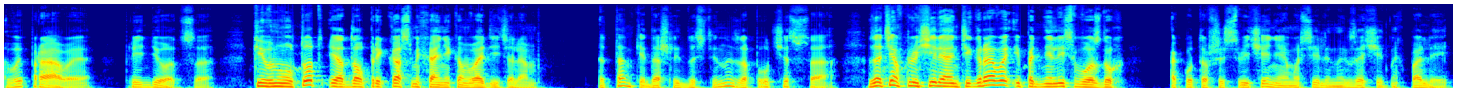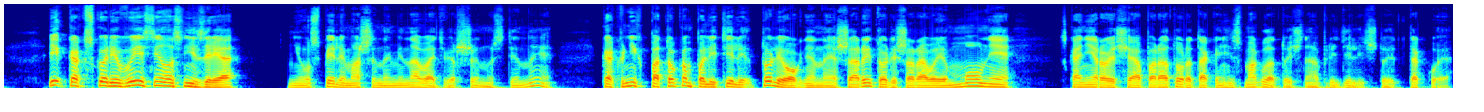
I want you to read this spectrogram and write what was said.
Вы правы, придется. Кивнул тот и отдал приказ механикам-водителям. Танки дошли до стены за полчаса. Затем включили антигравы и поднялись в воздух окутавшись свечением усиленных защитных полей. И, как вскоре выяснилось, не зря. Не успели машины миновать вершину стены, как в них потоком полетели то ли огненные шары, то ли шаровые молнии. Сканирующая аппаратура так и не смогла точно определить, что это такое.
